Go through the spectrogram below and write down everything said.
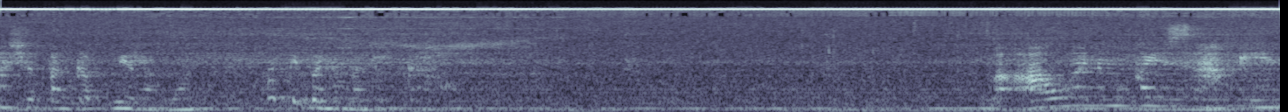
Nga siya tanggap ni Ramon. Pati ba naman ikaw? Maawa naman kayo sa akin.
